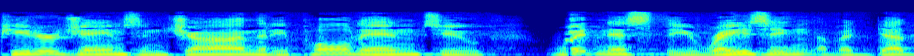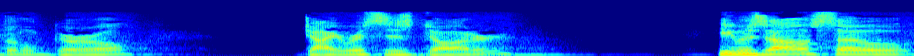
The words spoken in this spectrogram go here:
Peter, James, and John that he pulled in to witness the raising of a dead little girl, Jairus' daughter. He was also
